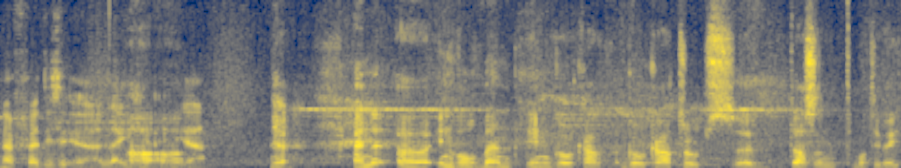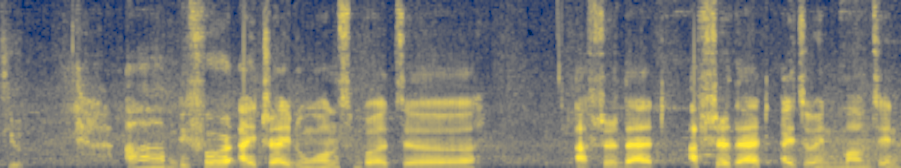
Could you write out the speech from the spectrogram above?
not for this uh, like uh-huh. yeah. Yeah. And uh, involvement in Gorkha, Gorkha troops uh, doesn't motivate you. Uh, before I tried once, but uh, after that, after that I joined mountain,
